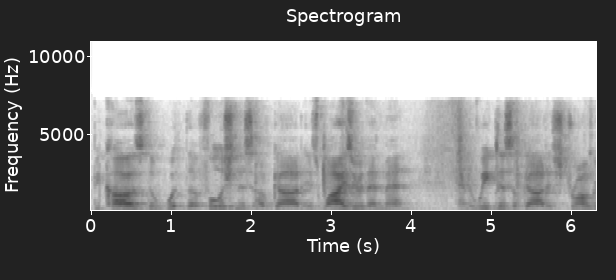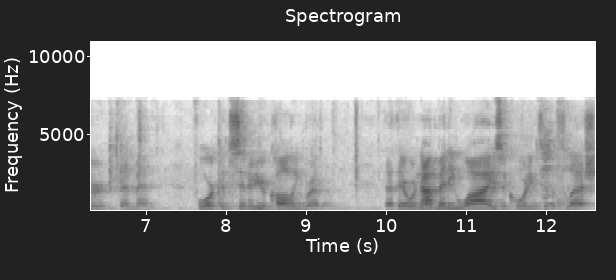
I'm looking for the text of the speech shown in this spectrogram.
Because the, the foolishness of God is wiser than men, and the weakness of God is stronger than men. For consider your calling, brethren that there were not many wise according to the flesh,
